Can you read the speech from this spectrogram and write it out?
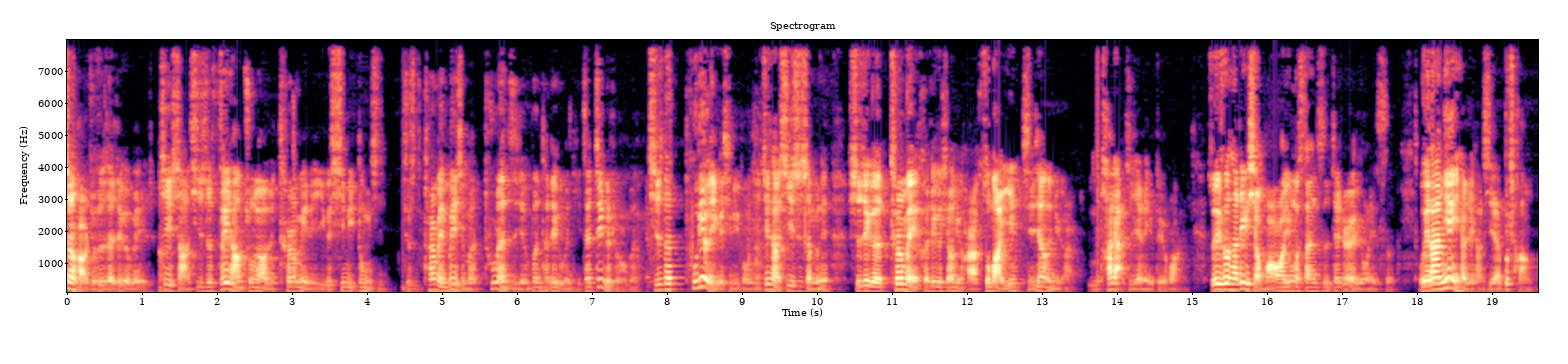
正好就是在这个位置。这场戏是非常重要的 t e r m y 的一个心理动机，就是 t e r m y 为什么突然之间问他这个问题，在这个时候问，其实他铺垫了一个心理动机。这场戏是什么呢？是这个 t e r m y 和这个小女孩索玛耶形象的女儿，他俩之间的一个对话。所以说他这个小猫啊用了三次，在这儿也用了一次。我给大家念一下这场戏，啊，不长。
